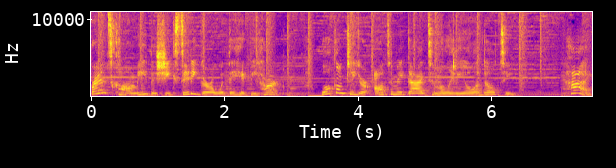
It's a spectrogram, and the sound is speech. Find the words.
Friends call me the chic city girl with the hippie heart. Welcome to your ultimate guide to millennial adulting. Hi,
